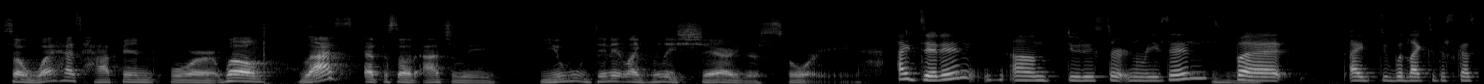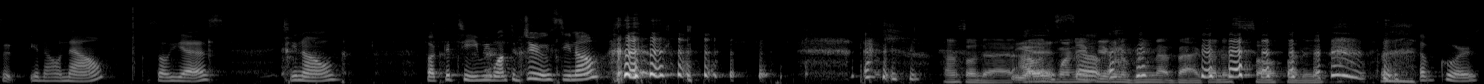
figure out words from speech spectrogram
So what has happened for well, last episode actually you didn't like really share your story. I didn't um, due to certain reasons, Mm-hmm. but I would like to discuss it, you know, now. So yes, you know, fuck the tea. We want the juice, you know. I'm so dead. I was wondering so- if you're gonna bring that back. That is so funny. of course.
